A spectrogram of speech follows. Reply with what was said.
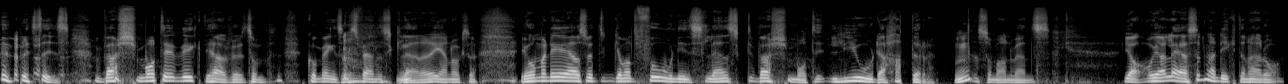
Precis. Versmått är viktigt här för som kommer jag in som svensklärare igen också. Jo men det är alltså ett gammalt fornisländskt versmått, Ljuda hatter, Mm. som används. Ja, och jag läser den här dikten här då.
